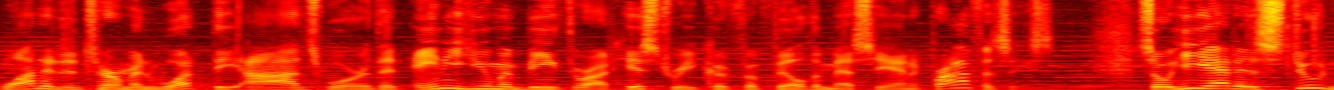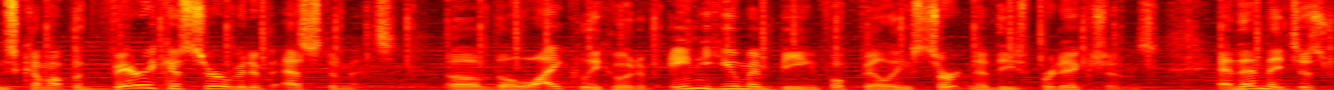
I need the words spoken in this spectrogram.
wanted to determine what the odds were that any human being throughout history could fulfill the messianic prophecies. So he had his students come up with very conservative estimates of the likelihood of any human being fulfilling certain of these predictions. And then they just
